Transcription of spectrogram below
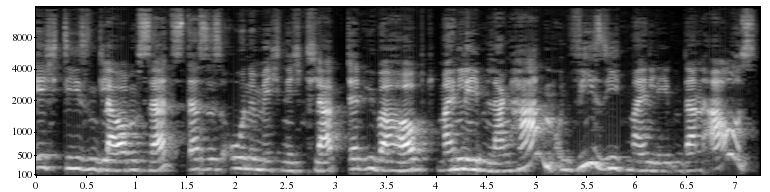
ich diesen Glaubenssatz, dass es ohne mich nicht klappt, denn überhaupt mein Leben lang haben? Und wie sieht mein Leben dann aus,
